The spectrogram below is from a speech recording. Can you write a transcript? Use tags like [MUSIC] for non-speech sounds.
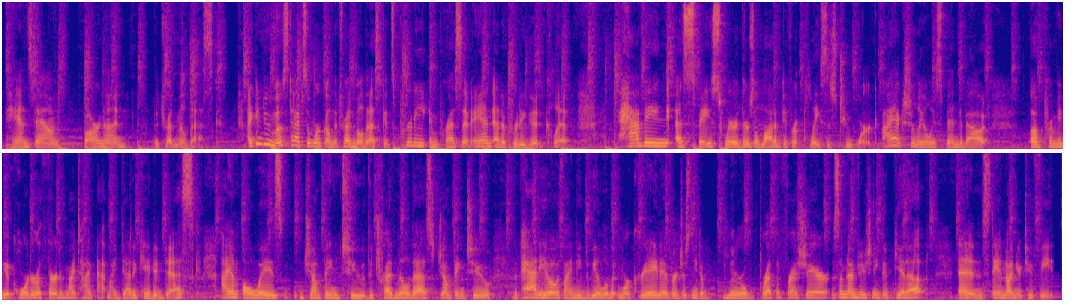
hands down, bar none, the treadmill desk. I can do most types of work on the treadmill desk. It's pretty impressive and at a pretty good clip. Having a space where there's a lot of different places to work. I actually only spend about of maybe a quarter, a third of my time at my dedicated desk. I am always jumping to the treadmill desk, jumping to the patio if I need to be a little bit more creative or just need a literal breath of fresh air. Sometimes you just need to get up and stand on your two feet.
